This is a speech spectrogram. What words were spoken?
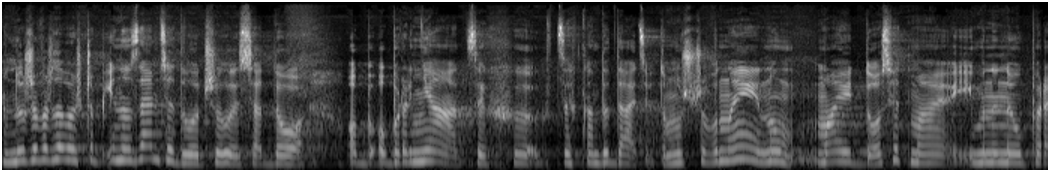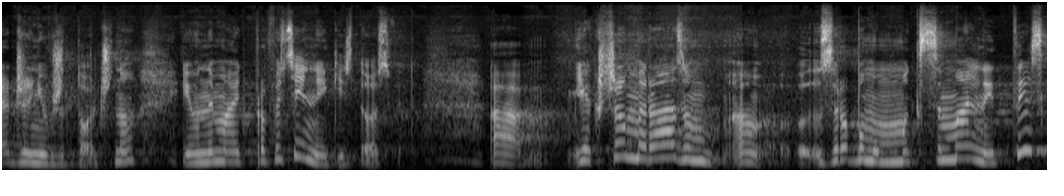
Дуже важливо, щоб іноземці долучилися до обрання цих, цих кандидатів, тому що вони ну, мають досвід, мають, і вони не упереджені вже точно, і вони мають професійний якийсь досвід. Якщо ми разом зробимо максимальний тиск.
